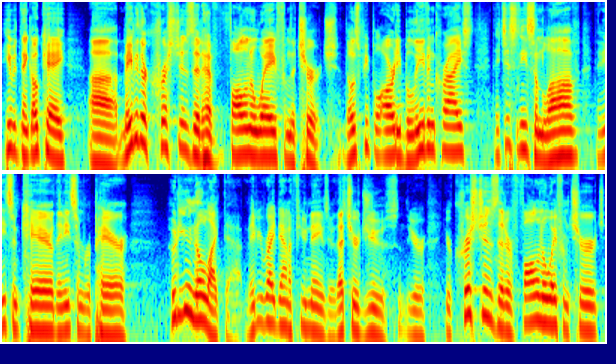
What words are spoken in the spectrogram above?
he would think, okay, uh, maybe they're Christians that have fallen away from the church. Those people already believe in Christ. They just need some love, they need some care, they need some repair. Who do you know like that? Maybe write down a few names there. That's your Jews. Your, your Christians that are fallen away from church,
